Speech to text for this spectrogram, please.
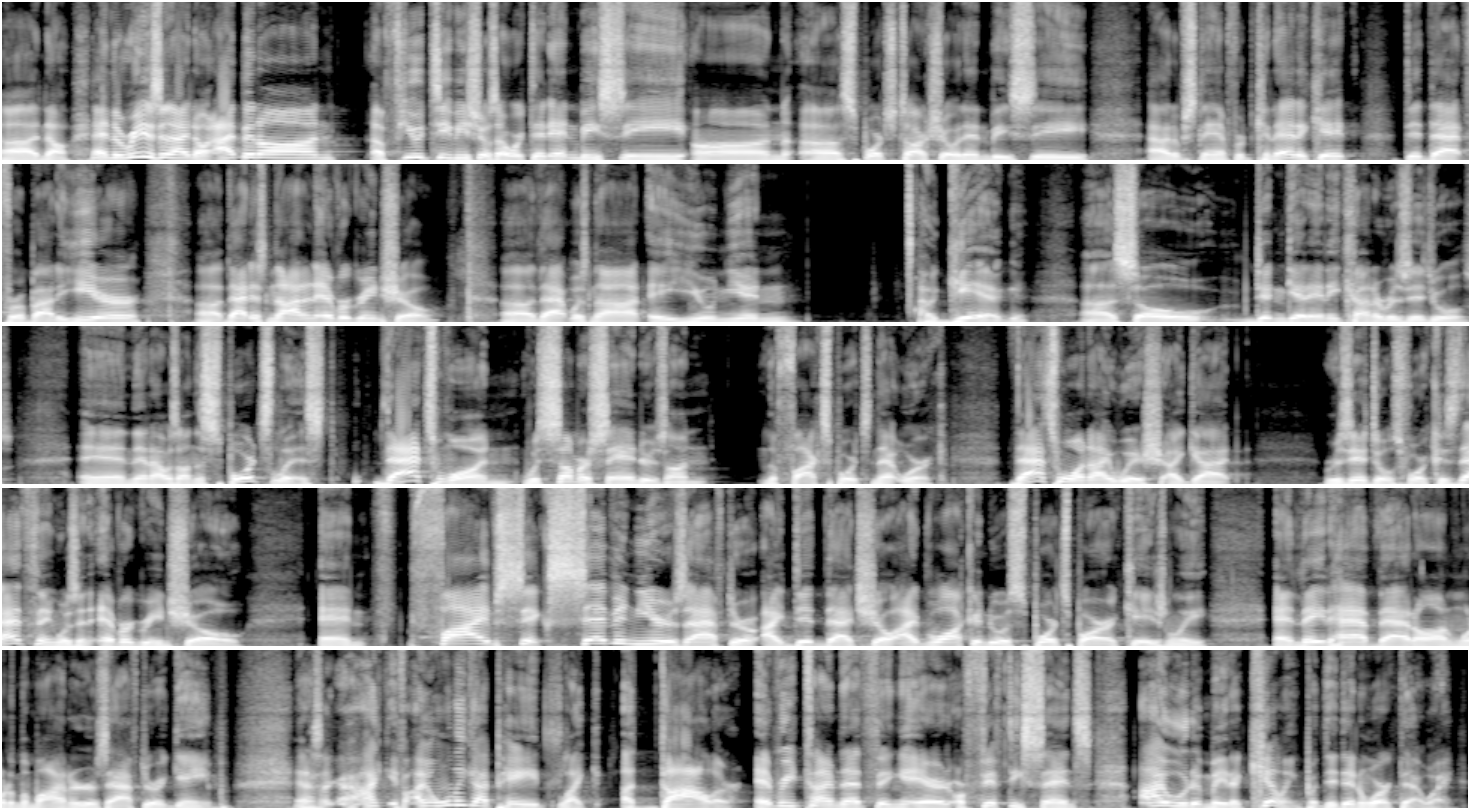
Uh, no. And the reason I don't, I've been on a few TV shows. I worked at NBC on a sports talk show at NBC out of Stamford, Connecticut. Did that for about a year. Uh, that is not an evergreen show. Uh, that was not a union a gig, uh, so didn't get any kind of residuals. And then I was on the sports list. That's one with Summer Sanders on the Fox Sports Network. That's one I wish I got residuals for because that thing was an evergreen show. And five, six, seven years after I did that show, I'd walk into a sports bar occasionally and they'd have that on one of the monitors after a game. And I was like, I, if I only got paid like a dollar every time that thing aired or 50 cents, I would have made a killing, but it didn't work that way.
